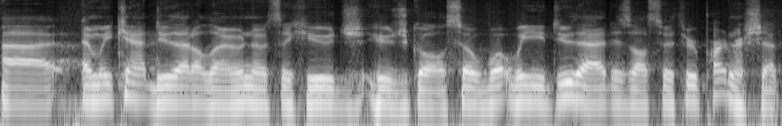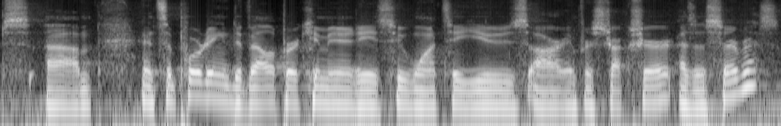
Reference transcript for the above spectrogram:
Uh, and we can't do that alone. It's a huge, huge goal. So what we do that is also through partnerships um, and supporting developer communities who want to use our infrastructure as a service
